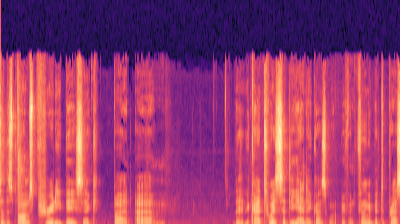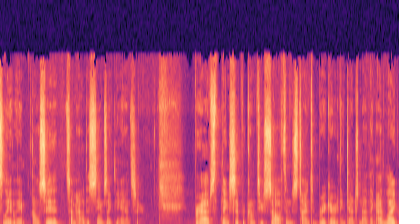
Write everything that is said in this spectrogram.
So this poem's pretty basic, but um, it, it kind of twists at the end. It goes, We've been feeling a bit depressed lately. I'll say that somehow this seems like the answer. Perhaps things have become too soft and it's time to break everything down to nothing. I like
